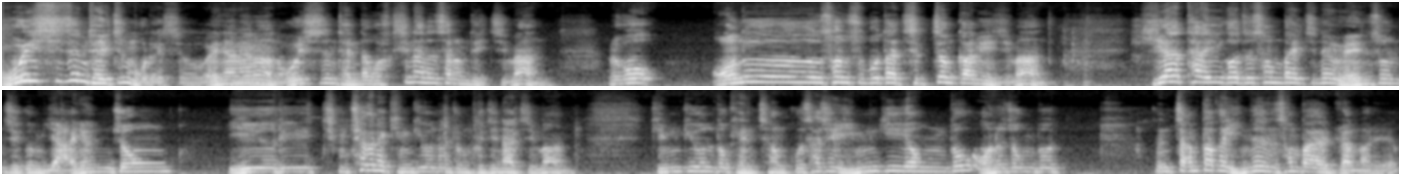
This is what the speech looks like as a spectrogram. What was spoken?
올 시즌 될지는 모르겠어요. 왜냐면은 음. 올 시즌 된다고 확신하는 사람도 있지만 그리고 어느 선수보다 직전감이지만 기아 타이거즈 선발진의 왼손 지금 양현종, 이을이 지금 최근에 김기훈은 좀 부진하지만 김기훈도 괜찮고 사실 임기영도 어느 정도 짬바가 있는 선발이란 말이에요.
